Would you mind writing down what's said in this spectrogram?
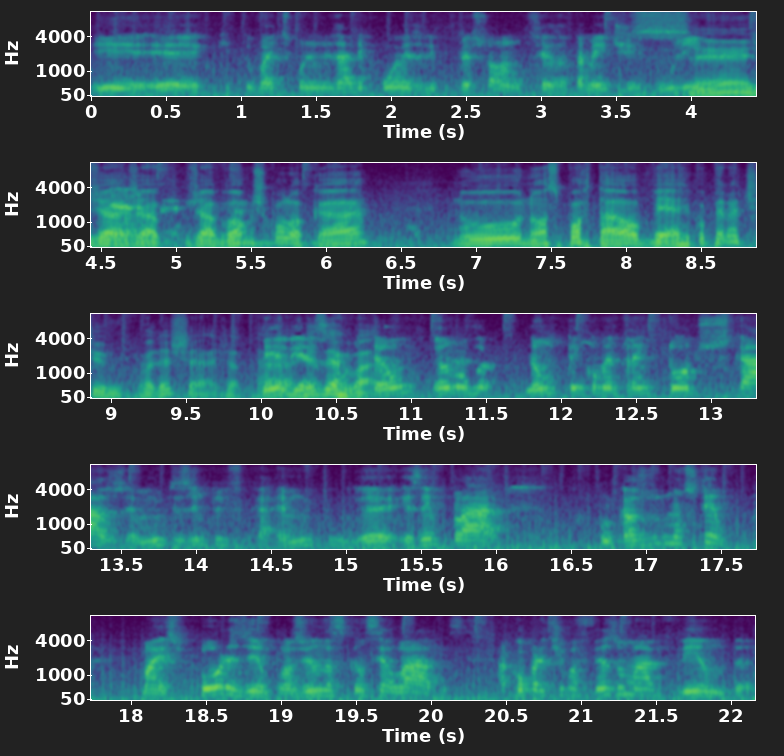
e é, que tu vai disponibilizar depois ali pro pessoal, não sei exatamente o Sim, link. Sim, já, né? já, já vamos colocar no nosso portal BR Cooperativo, pode deixar, já está reservado. Então, eu não, vou, não tem como entrar em todos os casos, é muito exemplificar, é muito é, exemplar, por causa do nosso tempo. Mas, por exemplo, as vendas canceladas, a cooperativa fez uma venda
